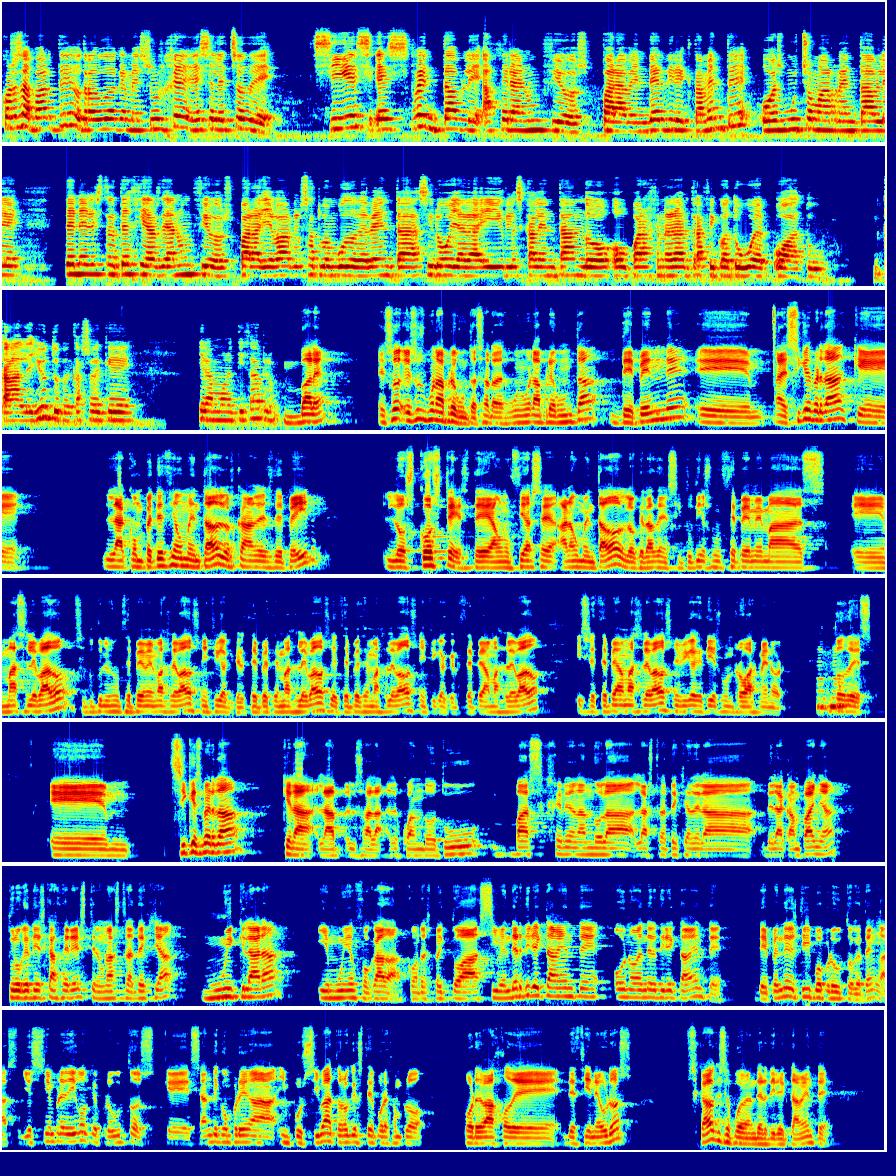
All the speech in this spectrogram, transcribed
Cosas aparte, otra duda que me surge es el hecho de si es, rentable hacer anuncios para vender directamente o es mucho más rentable tener estrategias de anuncios para llevarlos a tu embudo de ventas y luego ya de ahí irles calentando o para generar tráfico a tu web o a tu canal de YouTube en caso de que quieran monetizarlo. Vale, eso, eso es buena pregunta, Sara, es muy buena pregunta. Depende. Eh, a ver, sí que es verdad que la competencia ha aumentado en los canales de paid los costes de anunciarse han aumentado, lo que te hacen, si tú tienes un CPM más, eh, más elevado, si tú tienes un CPM más elevado, significa que el CPC más elevado, si el CPC más elevado, significa que el CPA más elevado, y si el CPA más elevado, significa que tienes un ROAS menor. Entonces, em, sí que es verdad que cuando tú vas generando la, estrategia de la, de la campaña, tú lo que tienes que hacer es tener una estrategia muy clara y muy enfocada con respecto a si vender directamente o no vender directamente. Depende del tipo de producto que tengas. Yo siempre digo que productos que sean de compra impulsiva, todo lo que esté, por ejemplo, por debajo de, de 100 euros, pues claro que se puede vender directamente.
